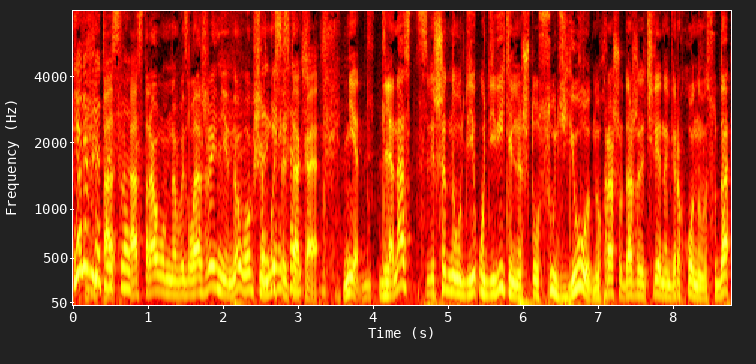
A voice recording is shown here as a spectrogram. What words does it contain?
я люблю твой слог. остроумно в изложении, но, в общем, Сергей мысль такая. Нет, для нас совершенно удивительно, что судью, ну хорошо, даже члена Верховного суда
